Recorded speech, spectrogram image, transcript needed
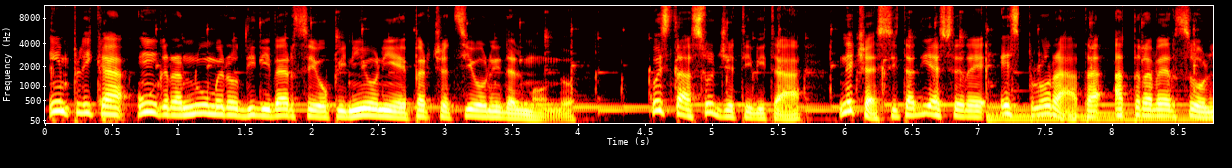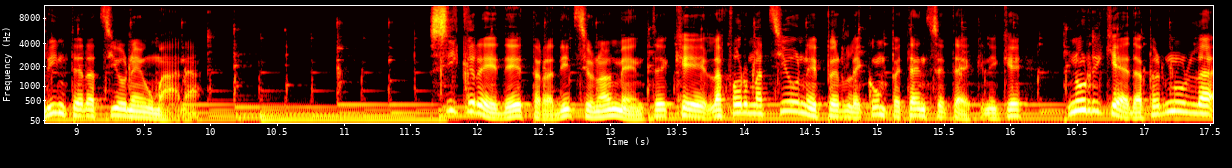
implica un gran numero di diverse opinioni e percezioni del mondo questa soggettività necessita di essere esplorata attraverso l'interazione umana. Si crede tradizionalmente che la formazione per le competenze tecniche non richieda per nulla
